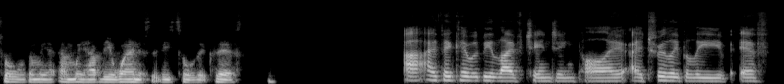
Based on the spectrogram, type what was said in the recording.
tools and we and we have the awareness that these tools exist. Uh, I think it would be life changing, Paul. I, I truly believe if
